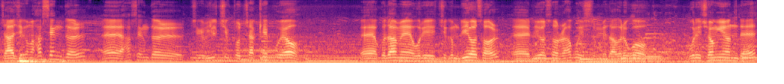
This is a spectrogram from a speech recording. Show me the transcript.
자 지금 학생들 예, 학생들 지금 일찍 도착했고요. 예, 그 다음에 우리 지금 리허설 예, 리허설을 하고 있습니다. 그리고 우리 정의연대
